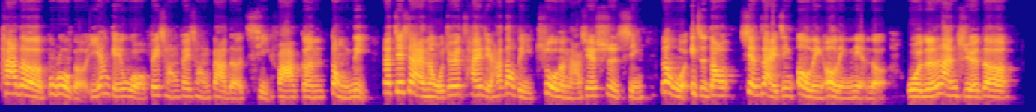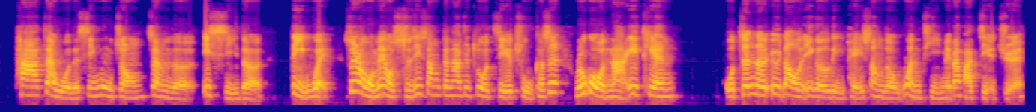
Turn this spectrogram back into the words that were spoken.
他的部落格一样给我非常非常大的启发跟动力。那接下来呢，我就会拆解他到底做了哪些事情，让我一直到现在已经二零二零年了，我仍然觉得他在我的心目中占了一席的地位。虽然我没有实际上跟他去做接触，可是如果哪一天，我真的遇到了一个理赔上的问题，没办法解决，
